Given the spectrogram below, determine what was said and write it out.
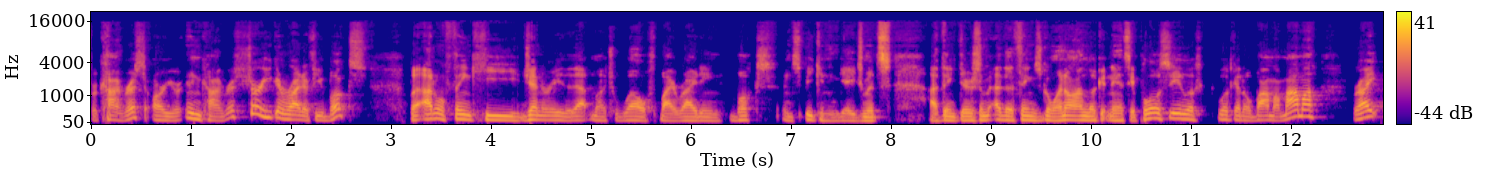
for Congress or you're in Congress, sure, you can write a few books, but I don't think he generated that much wealth by writing books and speaking engagements. I think there's some other things going on. Look at Nancy Pelosi, look, look at Obama Mama, right?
